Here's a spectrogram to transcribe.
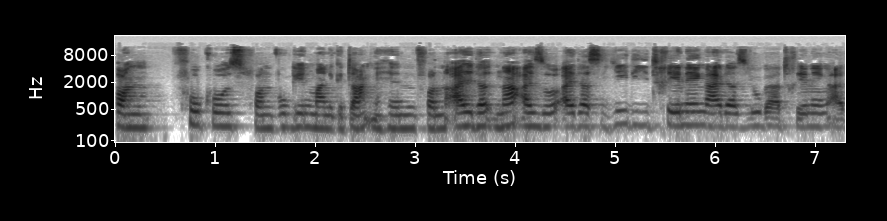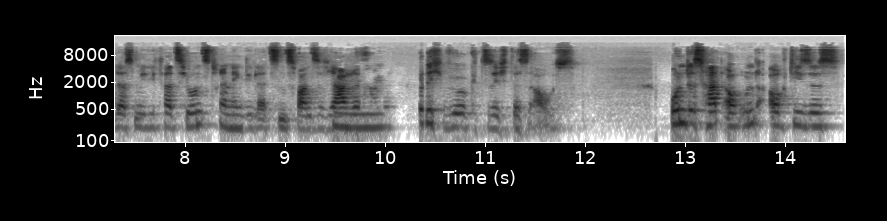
Von Fokus, von wo gehen meine Gedanken hin, von all das, na, also all das Jedi-Training, all das Yoga-Training, all das Meditationstraining die letzten 20 Jahre. Mhm. Natürlich wirkt sich das aus. Und es hat auch, und auch dieses,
